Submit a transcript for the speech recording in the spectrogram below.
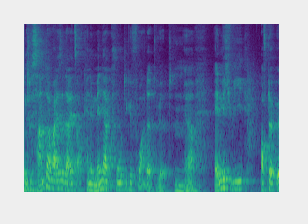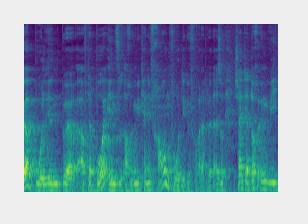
interessanterweise da jetzt auch keine Männerquote gefordert wird. Mhm. Ja? Ähnlich wie auf der, Örbol in, auf der Bohrinsel auch irgendwie keine Frauenquote gefordert wird. Also scheint ja doch irgendwie äh,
